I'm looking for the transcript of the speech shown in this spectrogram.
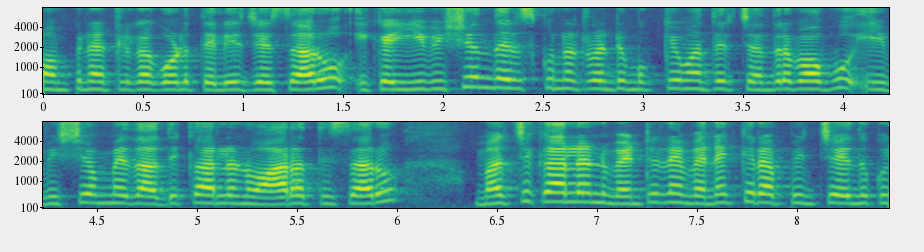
పంపినట్లుగా కూడా తెలియజేశారు. ఇక ఈ విషయం తెలుసుకున్నటువంటి ముఖ్యమంత్రి చంద్రబాబు ఈ విషయం మీద అధికారులను ఆరా తీశారు. మత్స్యకారులను వెంటనే వెనక్కి రప్పించేందుకు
